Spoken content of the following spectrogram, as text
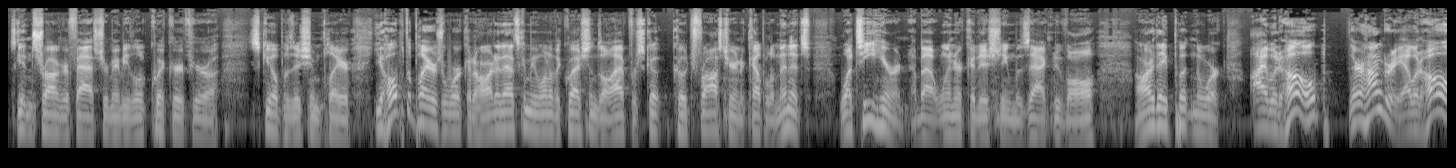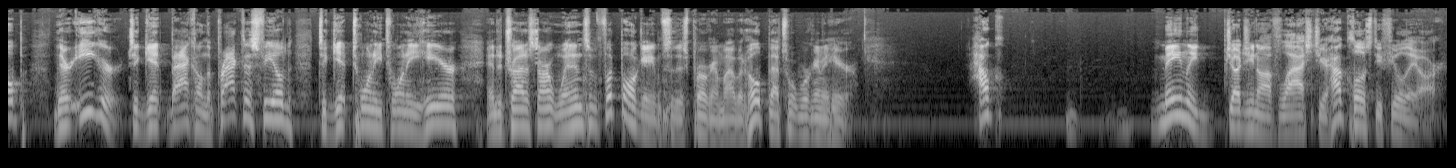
He's getting stronger, faster, maybe a little quicker if you're a skill position player. You hope the players are working hard, and that's going to be one of the questions I'll have for Sco- Coach Frost here in a couple of minutes. What's he hearing about winter conditioning with Zach Duval? Are they putting the work? I would hope they're hungry. I would hope they're eager to get back on the practice field, to get 2020 here, and to try to start winning some football games for this program. I would hope that's what we're going to hear. How mainly judging off last year, how close do you feel they are?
